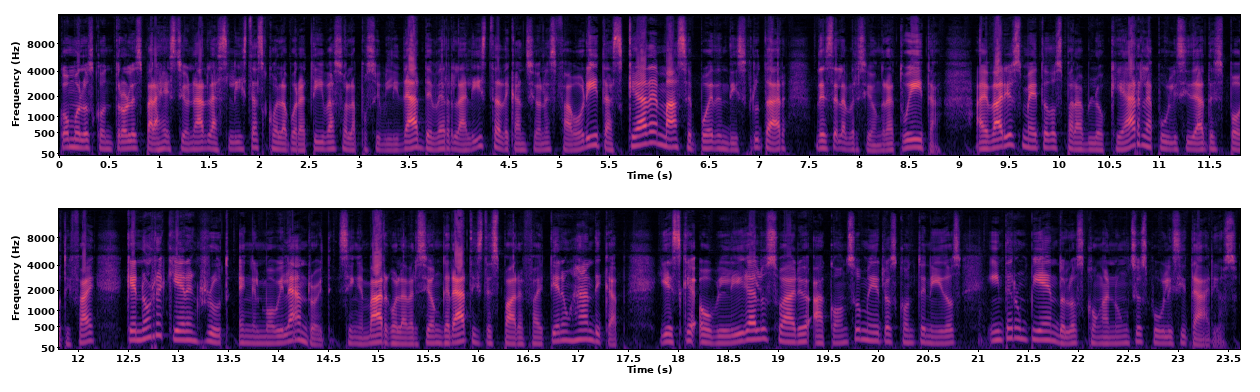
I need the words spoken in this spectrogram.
como los controles para gestionar las listas colaborativas o la posibilidad de ver la lista de canciones favoritas, que además se pueden disfrutar desde la versión gratuita. Hay varios métodos para bloquear la publicidad de Spotify que no requieren root en el móvil Android. Sin embargo, la versión gratis de Spotify tiene un handicap y es que obliga al usuario a consumir los contenidos interrumpiéndolos con anuncios publicitarios.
